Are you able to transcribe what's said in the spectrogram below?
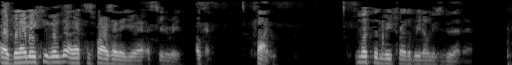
Uh, did I make you go there? That's as far as I made you ask you to read. Okay, fine. Look to read further, we don't need to do that now.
